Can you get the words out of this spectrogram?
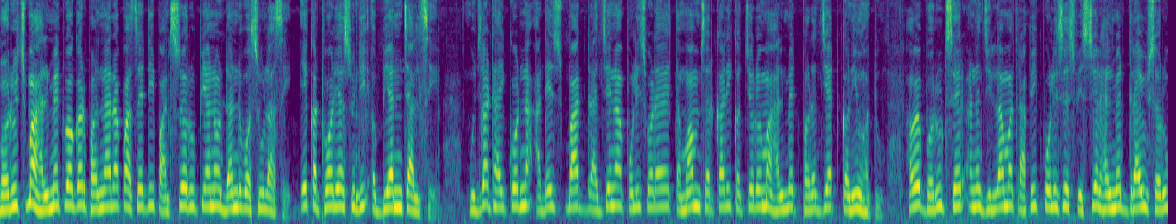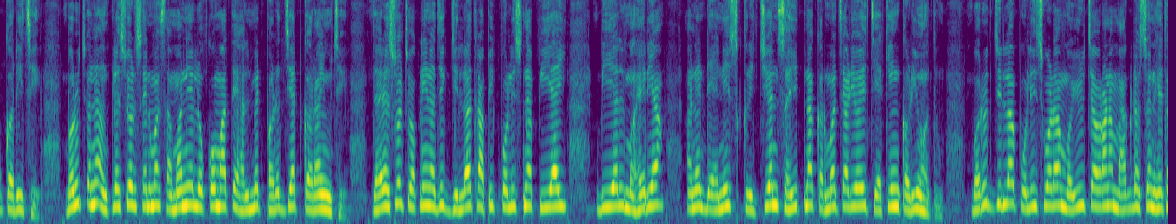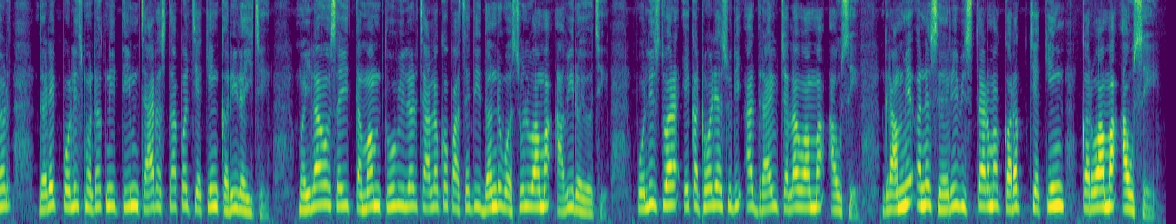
ભરૂચમાં હેલ્મેટ વગર ફરનારા પાસેથી પાંચસો રૂપિયાનો દંડ વસૂલાશે. એક અઠવાડિયા સુધી અભિયાન ચાલશે. ગુજરાત હાઈકોર્ટના આદેશ બાદ રાજ્યના પોલીસ વડાએ તમામ સરકારી કચેરીઓમાં હેલ્મેટ ફરજિયાત કર્યું હતું. હવે ભરૂચ શહેર અને જિલ્લામાં ટ્રાફિક પોલીસે સ્પેશિયલ હેલ્મેટ ડ્રાઈવ શરૂ કરી છે. ભરૂચ અને અંકલેશ્વર શહેરમાં સામાન્ય લોકો માટે હેલ્મેટ ફરજિયાત કરાયું છે. ધારેશ્વર ચોકડી નજીક જિલ્લા ટ્રાફિક પોલીસના પીઆઈ બીએલ મહેરિયા અને ડેનિસ ક્રિશ્ચિયન સહિતના કર્મચારીઓએ ચેકિંગ કર્યું હતું. ભરૂચ જિલ્લા પોલીસ વડા મયુર ચાવડાના માર્ગદર્શન હેઠળ દરેક પોલીસ મથકની ટીમ ચાર રસ્તા પર ચેકિંગ કરી રહી છે. મહિલાઓ સહિત તમામ ટુ વ્હીલર ચાલકો પાસેથી દંડ વસૂલવામાં આવી રહ્યો છે. પોલીસ દ્વારા એક અઠવાડિયા સુધી આ ડ્રાઈવ ચલાવવામાં આવશે. ગ્રામ્ય અને શહેરી વિસ્તારમાં કડક ચેકિંગ કરવામાં આવશે.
